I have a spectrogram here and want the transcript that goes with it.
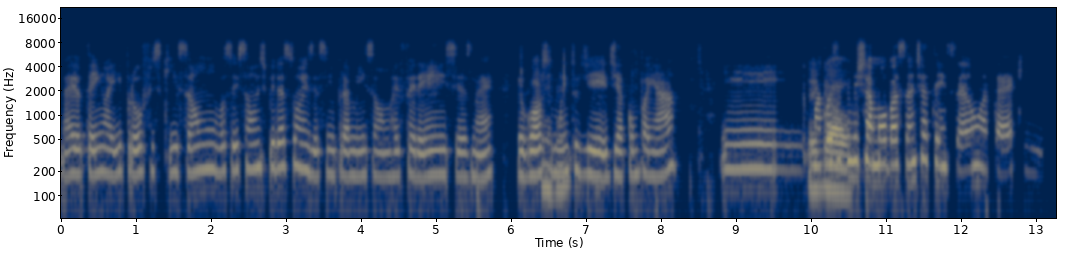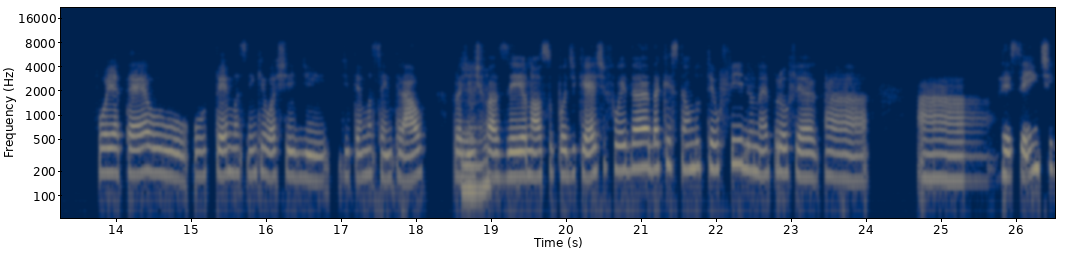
né, eu tenho aí profs que são, vocês são inspirações, assim, para mim são referências, né, eu gosto Uhum. muito de, de acompanhar, e uma coisa que Legal. me chamou bastante atenção até que foi até o, o tema assim que eu achei de, de tema central para a gente Uhum. fazer o nosso podcast foi da, da questão do teu filho, né, prof? A, a, a recente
